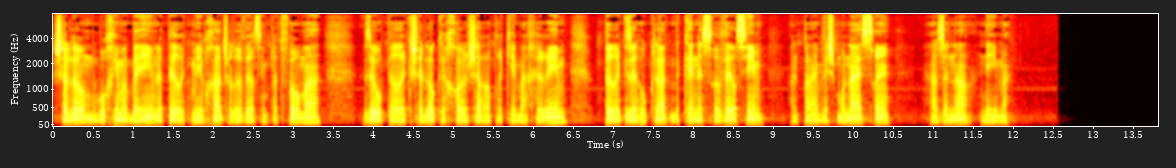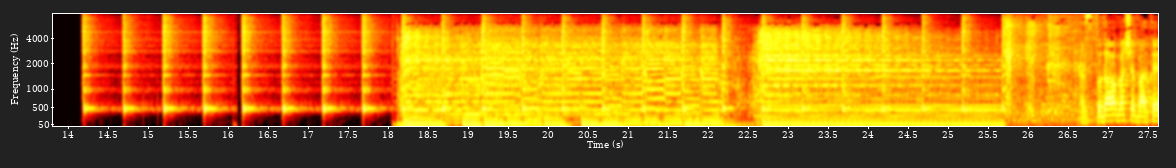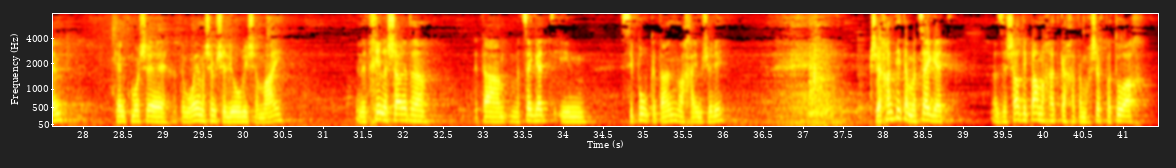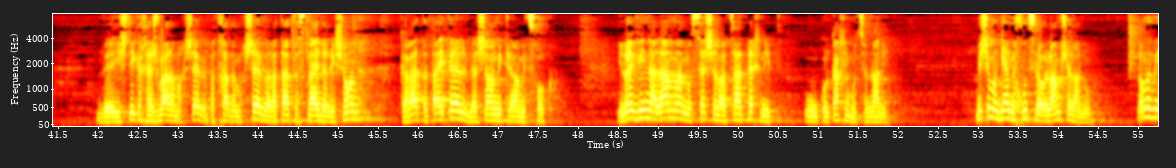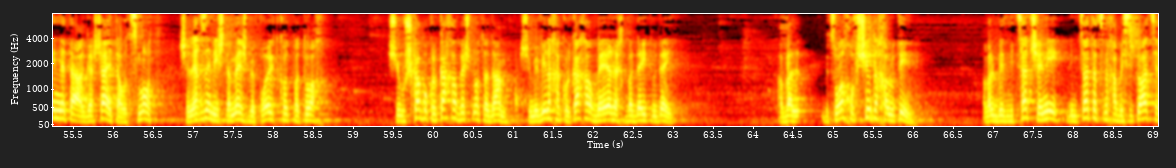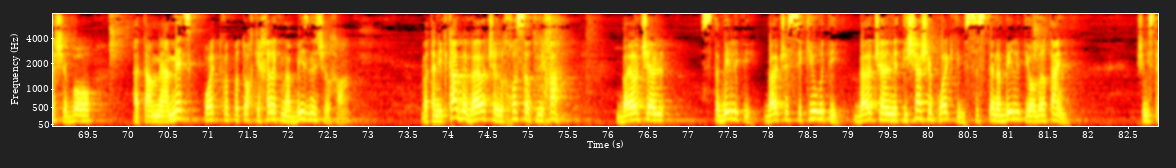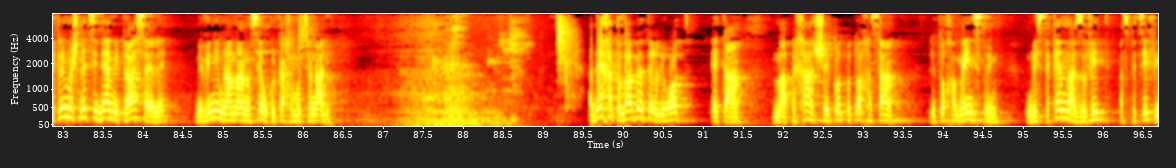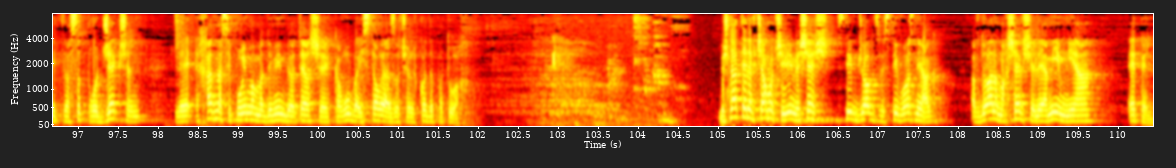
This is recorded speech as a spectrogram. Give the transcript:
שלום וברוכים הבאים לפרק מיוחד של רוורסים פלטפורמה. זהו פרק שלא ככל שאר הפרקים האחרים. פרק זה הוקלט בכנס רוורסים 2018. האזנה נעימה. אז תודה רבה שבאתם. כן, כמו שאתם רואים, השם שלי אורי שמאי. ונתחיל ישר את, ה, את המצגת עם סיפור קטן מהחיים שלי. כשהכנתי את המצגת, אז השארתי פעם אחת ככה את המחשב פתוח, ואשתי ככה ישבה על המחשב ופתחה את המחשב וראתה את הסלייד הראשון, קראה את הטייטל וישר נקראה מצחוק. היא לא הבינה למה הנושא של הרצאה טכנית הוא כל כך אמוציונלי. מי שמגיע מחוץ לעולם שלנו, לא מבין את ההרגשה, את העוצמות של איך זה להשתמש בפרויקט קוד פתוח, שהושקע בו כל כך הרבה שנות אדם, שמביא לך כל כך הרבה ערך ב-day to day, אבל בצורה חופשית לחלוטין. אבל מצד שני, למצוא את עצמך בסיטואציה שבו אתה מאמץ פרויקט קוד פתוח כחלק מה business שלך, ואתה נתקל בבעיות של חוסר תמיכה, בעיות של stability, בעיות של security, בעיות של נטישה של פרויקטים, sustainability over time. כשמסתכלים על שני צידי המתרס האלה, מבינים למה הנושא הוא כל כך אמוציונלי. הדרך הטובה ביותר לראות את המהפכה שקוד פתוח עשה לתוך המיינסטרים, הוא להסתכל מהזווית הספציפית, לעשות projection לאחד מהסיפורים המדהימים ביותר שקרו בהיסטוריה הזאת של קוד הפתוח. בשנת 1976, סטיב ג'ובס וסטיב ווזניאק עבדו על המחשב שלימים נהיה אפל.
